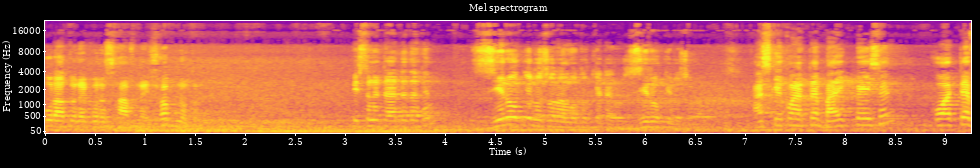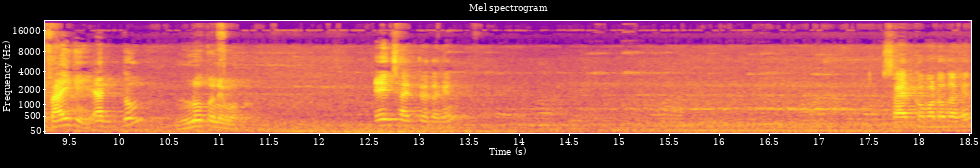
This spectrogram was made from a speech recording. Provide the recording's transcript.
পুরাতনের কোনো ছাপ নেই, সব নতুন। পিছনে টায়ারটা দেখেন জিরো কিলো চলার মতো ক্যাটাগরি জিরো কিলো চলার আজকে কয়েকটা বাইক পেয়েছে, কয়েকটা বাইকই একদম নতুনের মতো এই সাইডটা দেখেন। সাইড কভারটাও দেখেন।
